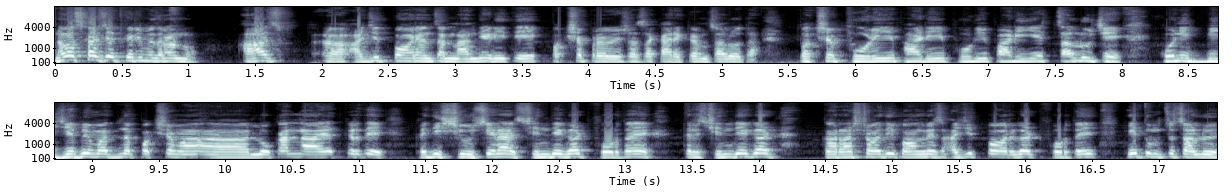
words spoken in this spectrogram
नमस्कार शेतकरी मित्रांनो. आज अजित पवार यांचा नांदेड इथे एक पक्षप्रवेशाचा कार्यक्रम चालू होता. पक्ष फोडी फाडी फोडी फाडी हे चालूच आहे. कोणी बीजेपी मधनं पक्ष मा- लोकांना आयात करते कधी शिवसेना शिंदे गट फोडताय तर शिंदे गट राष्ट्रवादी काँग्रेस अजित पवार गट फोडतोय हे तुमचं चालू आहे.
